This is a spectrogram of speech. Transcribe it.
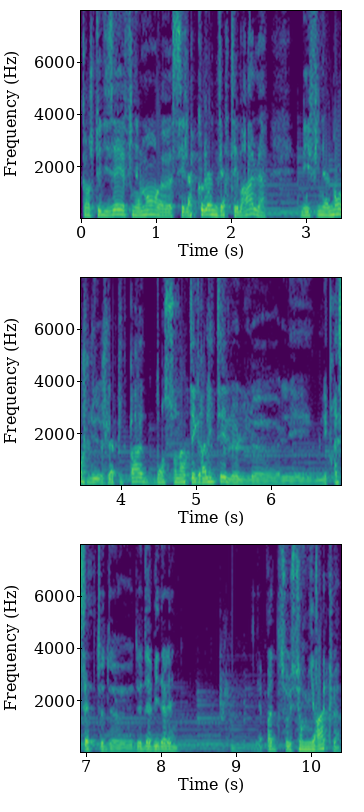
quand je te disais finalement euh, c'est la colonne vertébrale, mais finalement je, je l'applique pas dans son intégralité le, les, les, préceptes de, de David Allen. Il n'y a pas de solution miracle.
